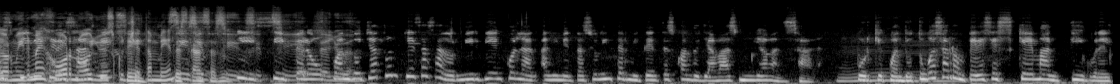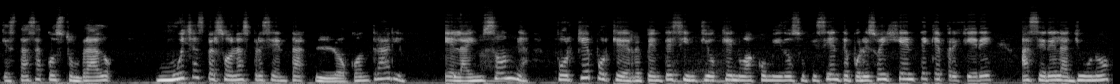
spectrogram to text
dormir mejor, ¿no? Yo escuché también. Sí, sí, sí, pero cuando ya tú empiezas a dormir bien con la alimentación intermitente es cuando ya vas muy avanzada. Porque cuando tú vas a romper ese esquema antiguo en el que estás acostumbrado, muchas personas presentan lo contrario, la insomnia. ¿Por qué? Porque de repente sintió que no ha comido suficiente. Por eso hay gente que prefiere hacer el ayuno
